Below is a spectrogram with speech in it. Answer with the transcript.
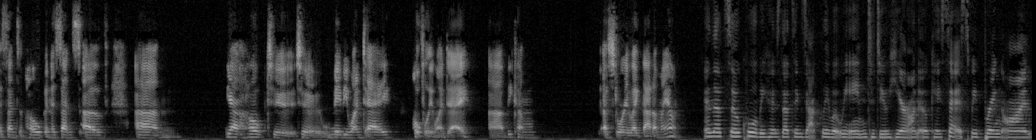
a, sense of hope and a sense of um, yeah hope to to maybe one day, hopefully one day, uh, become a story like that on my own. And that's so cool because that's exactly what we aim to do here on OK Sis. We bring on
